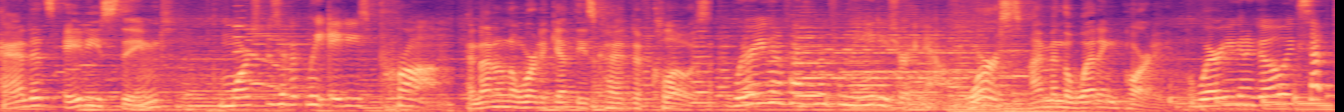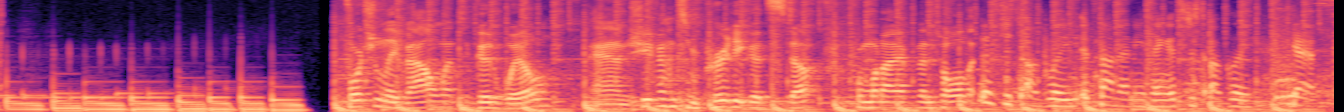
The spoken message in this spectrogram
and it's 80s themed, More specifically, 80s prom. and I don't know where to get these kind of clothes. Where are you gonna find something from the 80s right now? Worse, I'm in the wedding party. Where are you gonna go except? Fortunately, Val went to Goodwill, and she found some pretty good stuff from what I've been told. It's just ugly. It's not anything. It's just ugly. Yes,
